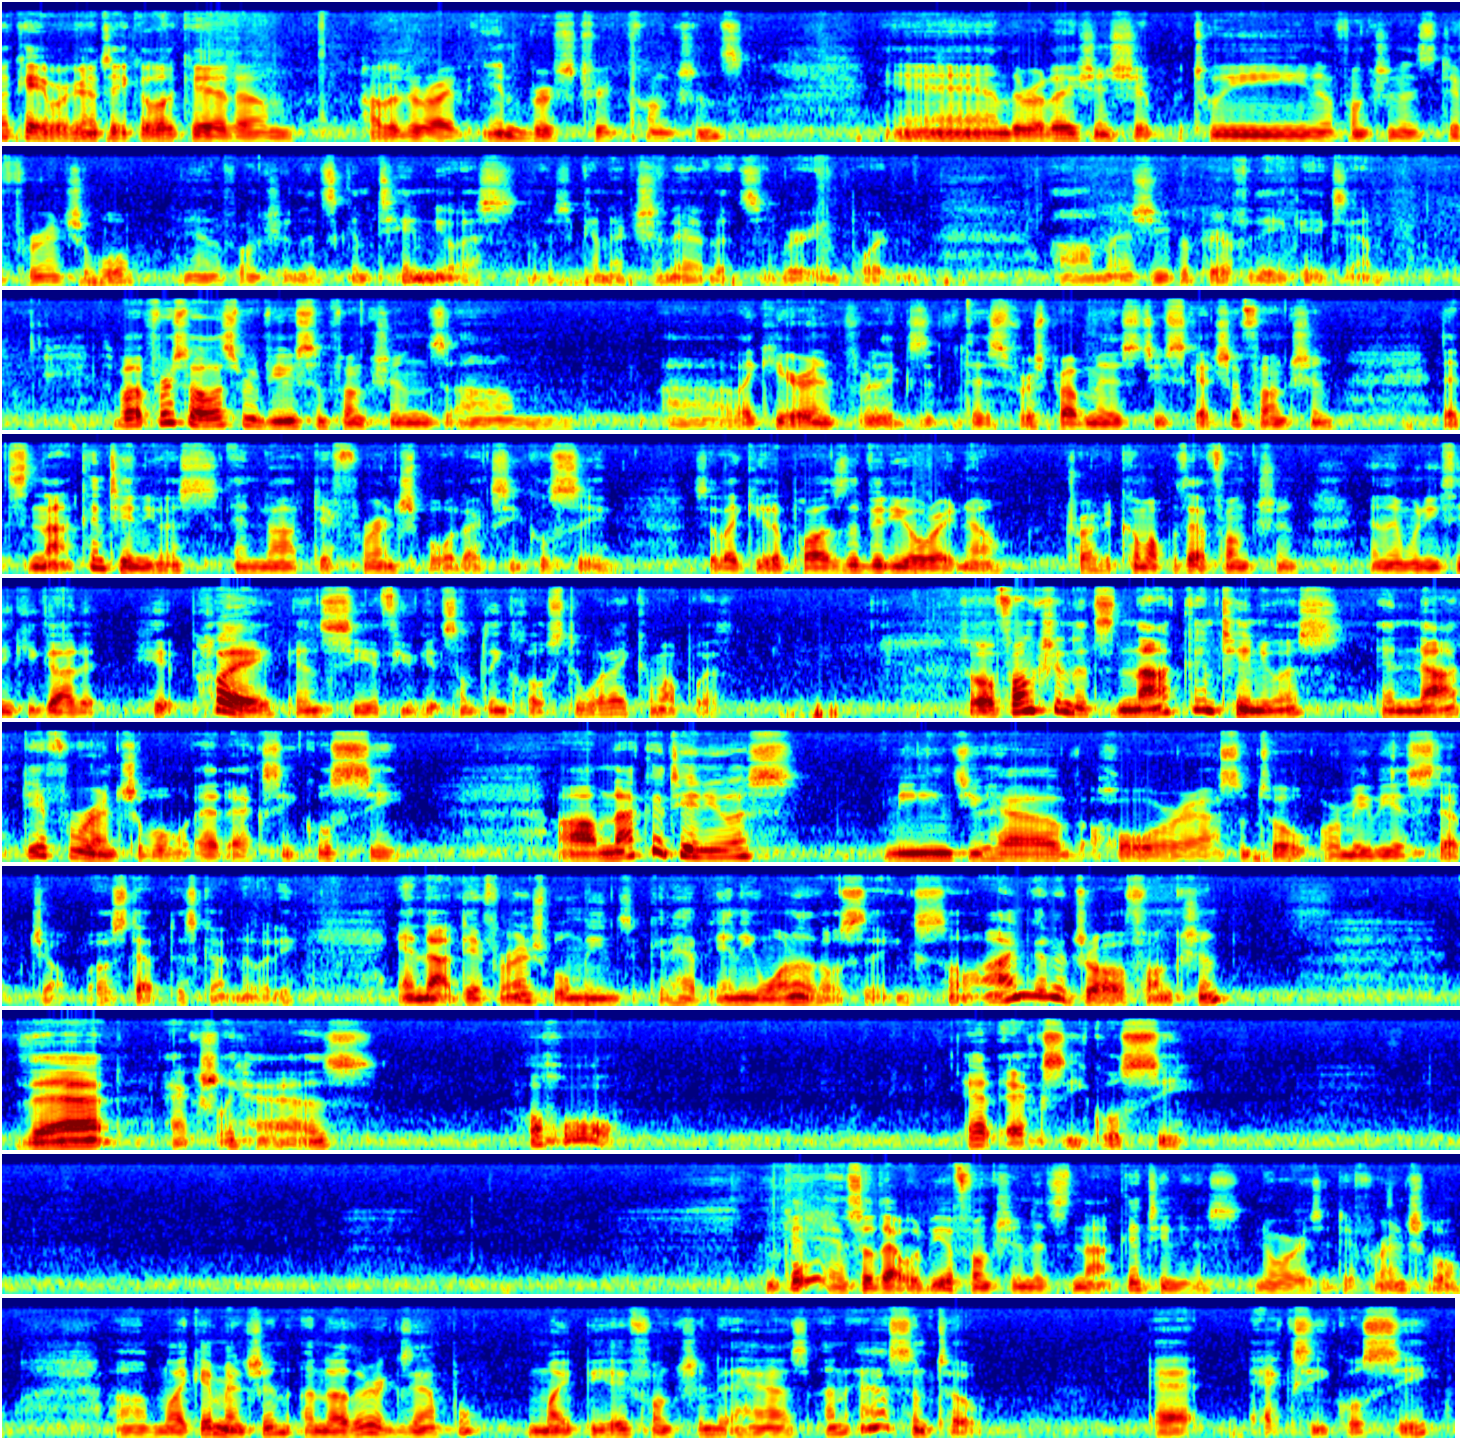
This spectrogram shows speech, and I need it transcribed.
Okay, we're going to take a look at um, how to derive inverse trig functions and the relationship between a function that's differentiable and a function that's continuous. There's a connection there that's very important um, as you prepare for the AP exam. So, but first of all, let's review some functions. Um, uh, like here, and for this first problem is to sketch a function that's not continuous and not differentiable at x equals c. So I'd like you to pause the video right now try to come up with that function, and then when you think you got it, hit play and see if you get something close to what I come up with. So a function that's not continuous and not differentiable at x equals c. Um, not continuous means you have or asymptote or maybe a step jump, a step discontinuity. And not differentiable means it can have any one of those things. So I'm going to draw a function that actually has a hole at x equals c. Okay, and so that would be a function that's not continuous, nor is it differentiable. Um, like I mentioned, another example might be a function that has an asymptote at x equals c.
